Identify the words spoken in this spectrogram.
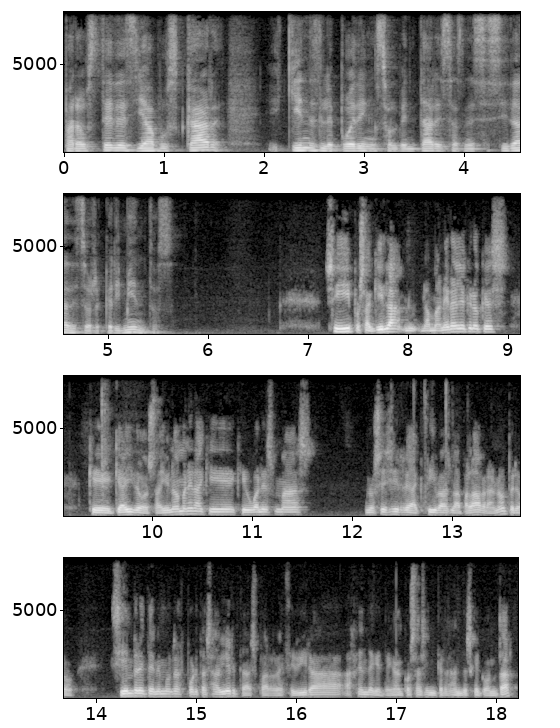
para ustedes ya buscar eh, quiénes le pueden solventar esas necesidades o requerimientos. Sí, pues aquí la, la manera yo creo que es que, hay dos. Hay una manera que, igual es más, no sé si reactiva es la palabra, ¿no? Pero siempre tenemos las puertas abiertas para recibir a, gente que tenga cosas interesantes que contar.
